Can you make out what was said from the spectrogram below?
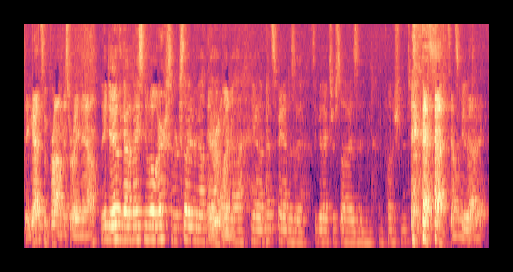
They got some promise right now. They do. They got a nice new owner, so we're excited about that. Everyone- But, uh, yeah, Mets fan is a it's a good exercise and, and punishment. Tell me good. about it.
